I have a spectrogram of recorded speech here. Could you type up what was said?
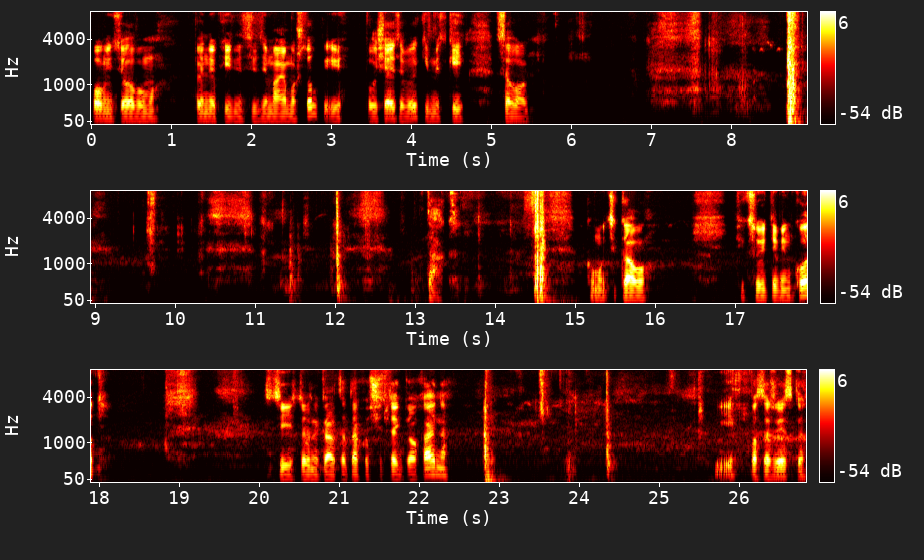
Повністю робимо при необхідності знімаємо шторку і виходить великий міський салон. Так. Кому цікаво, фіксуйте він код. З цієї сторони карта також чистенька охайна. І пасажирська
